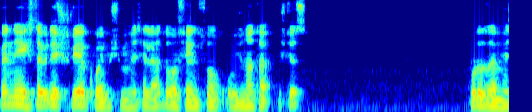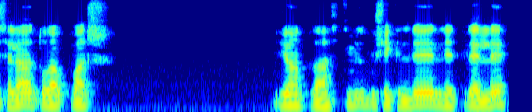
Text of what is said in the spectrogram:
Ben ekstra bir de şuraya koymuşum mesela. Dorsenin son ucuna takmışız. Burada da mesela dolap var. Jant lastiğimiz bu şekilde ledlerle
